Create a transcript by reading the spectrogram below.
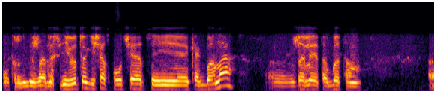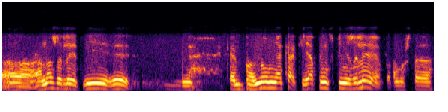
Вот разбежались. И в итоге сейчас получается и как бы она э, жалеет об этом, э, она жалеет и э, как бы, ну у меня как, я в принципе не жалею, потому что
